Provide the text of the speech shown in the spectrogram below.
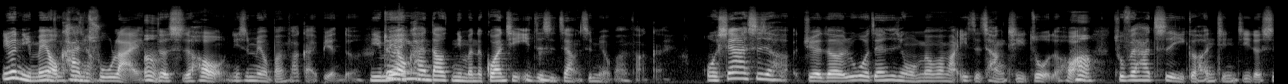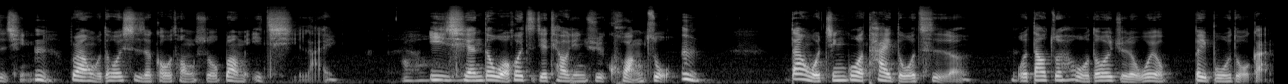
因为你没有看出来嗯的时候，你是没有办法改变的。你没有看到你们的关系一直是这样，是没有办法改。我现在是觉得，如果这件事情我没有办法一直长期做的话，哼除非它是一个很紧急的事情，嗯不然我都会试着沟通说，不然我们一起来。哦以前的我会直接跳进去狂做，嗯，但我经过太多次了，我到最后我都会觉得我有被剥夺感。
